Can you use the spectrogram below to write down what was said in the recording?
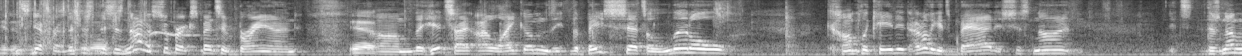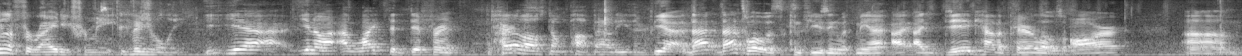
It's Different. This is this is not a super expensive brand. Yeah. Um, the hits I, I like them. The, the base set's a little complicated. I don't think it's bad. It's just not. It's there's not enough variety for me visually. Yeah, you know, I like the different Parallels don't pop out either. Yeah, that that's what was confusing with me. I, I, I dig how the parallels are, um,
